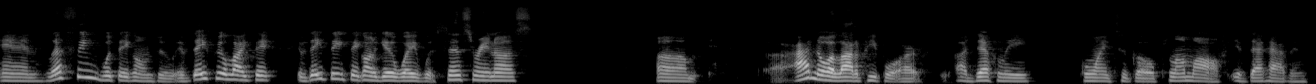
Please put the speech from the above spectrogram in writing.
and let's see what they're gonna do. If they feel like they, if they think they're gonna get away with censoring us, um, I know a lot of people are are definitely going to go plumb off if that happens.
